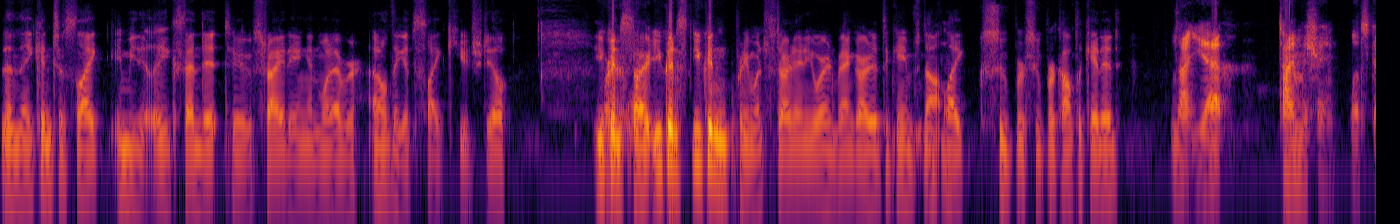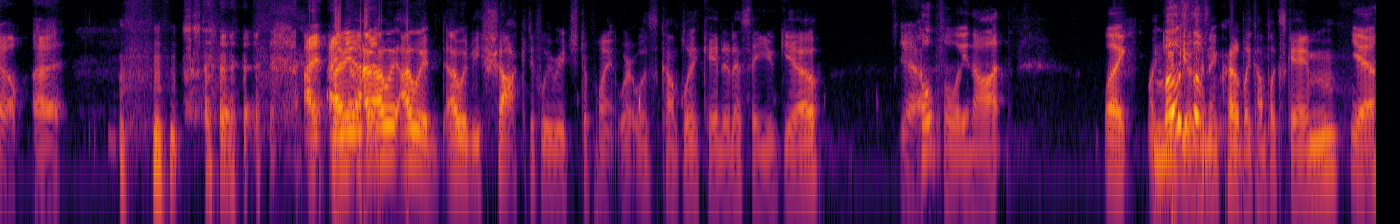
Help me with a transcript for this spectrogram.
then they can just like immediately extend it to striding and whatever. I don't think it's like huge deal. You can start. You can you can pretty much start anywhere in Vanguard. The game's not Mhm. like super super complicated. Not yet. Time machine. Let's go. Uh, I, I, I, mean, know I, I would I would I would be shocked if we reached a point where it was complicated as say Yu-Gi-Oh. yeah. Hopefully not. Like, Like most Yu-Gi-Oh is of an incredibly complex game. yeah.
